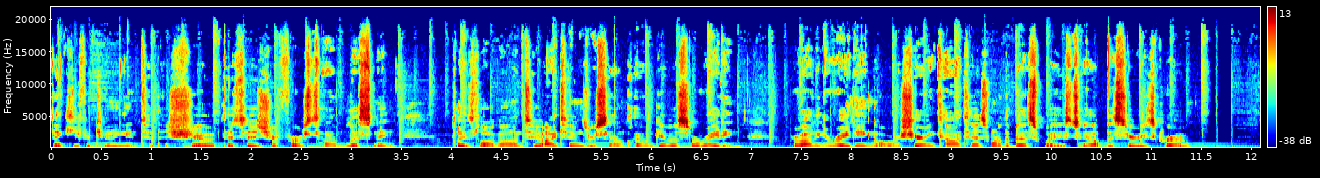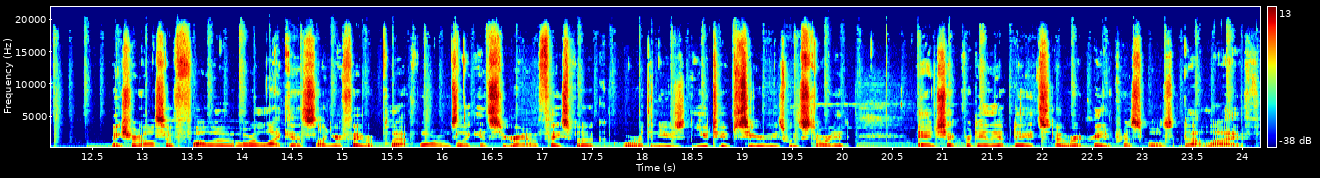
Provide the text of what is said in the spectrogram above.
Thank you for tuning into this show. If this is your first time listening, please log on to iTunes or SoundCloud and give us a rating. Providing a rating or sharing content is one of the best ways to help the series grow. Make sure to also follow or like us on your favorite platforms like Instagram, Facebook, or the new YouTube series we've started and check for daily updates over at creativeprinciples.live.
